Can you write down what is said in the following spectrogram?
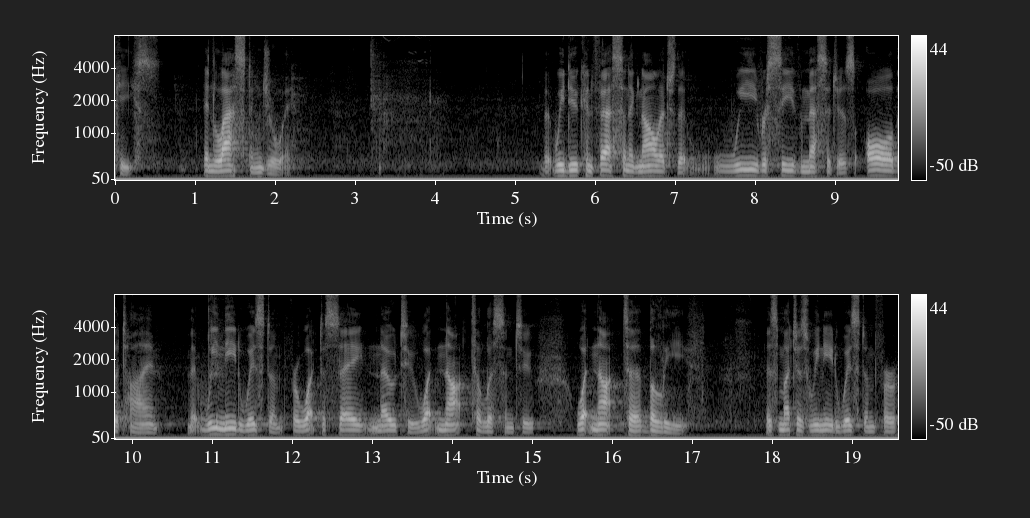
peace and lasting joy. But we do confess and acknowledge that we receive messages all the time that we need wisdom for what to say no to, what not to listen to, what not to believe, as much as we need wisdom for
